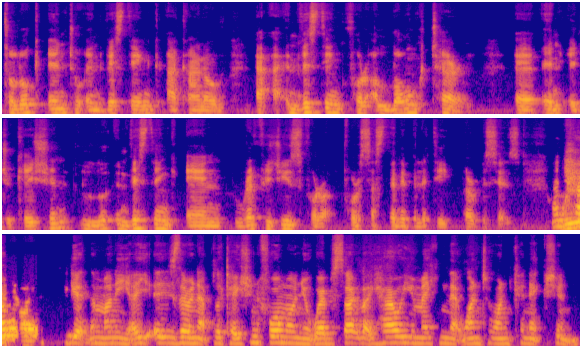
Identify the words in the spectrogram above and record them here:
to look into investing a kind of uh, investing for a long term uh, in education, investing in refugees for for sustainability purposes. And we how are, you get the money? Is there an application form on your website? Like, how are you making that one to one connection?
